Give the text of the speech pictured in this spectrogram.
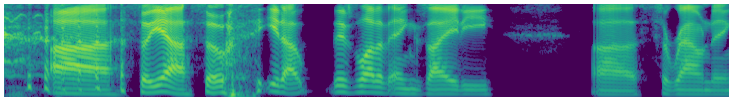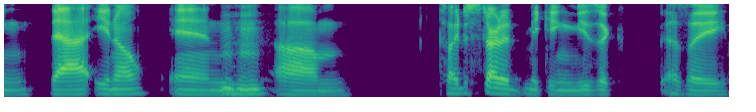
uh, so yeah, so you know, there's a lot of anxiety uh, surrounding that, you know, and Mhm. um, so I just started making music as a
